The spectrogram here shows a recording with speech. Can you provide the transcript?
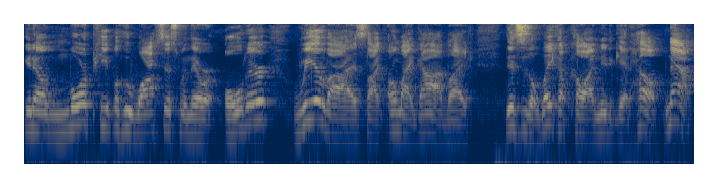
you know, more people who watch this when they were older realize like, oh my God, like this is a wake up call, I need to get help. Now,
